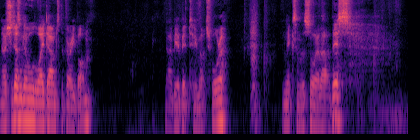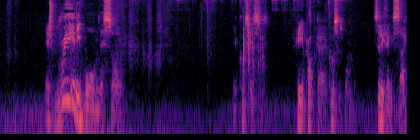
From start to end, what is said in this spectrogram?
Now she doesn't go all the way down to the very bottom. That'd be a bit too much for her. Nick some of the soil out of this. It's really warm, this soil. Yeah, of course it is. Heat a of course it's warm. Silly thing to say.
